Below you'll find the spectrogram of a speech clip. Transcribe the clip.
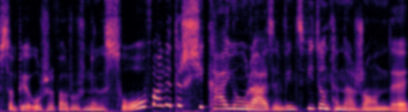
sobie używa różnych słów, ale też sikają razem, więc widzą te narządy.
